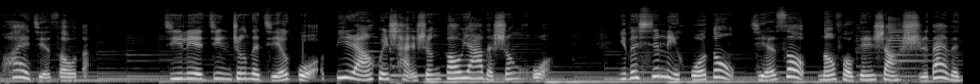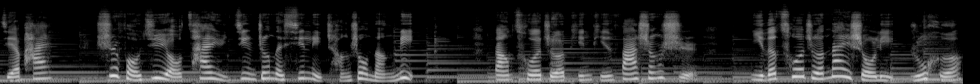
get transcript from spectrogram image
快节奏的，激烈竞争的结果必然会产生高压的生活。你的心理活动节奏能否跟上时代的节拍？是否具有参与竞争的心理承受能力？当挫折频频发生时，你的挫折耐受力如何？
